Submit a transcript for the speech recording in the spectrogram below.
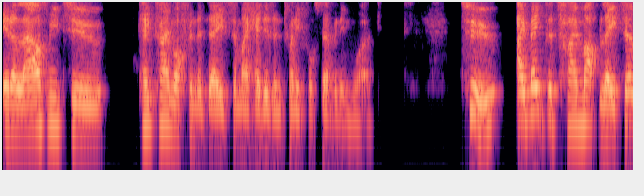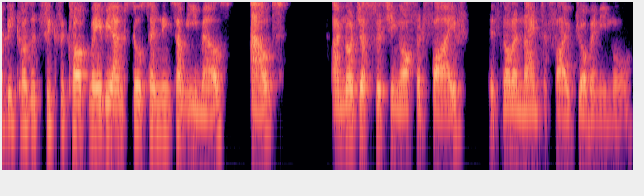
it allows me to take time off in the day so my head isn't 24 7 in work. Two, I make the time up later because at six o'clock, maybe I'm still sending some emails out. I'm not just switching off at five. It's not a nine to five job anymore.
